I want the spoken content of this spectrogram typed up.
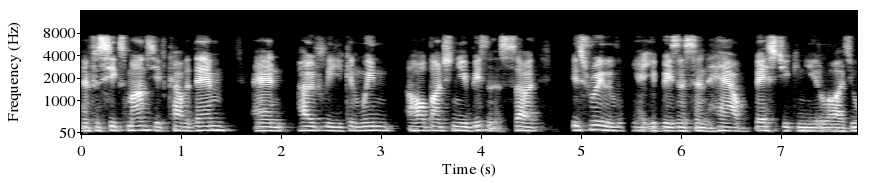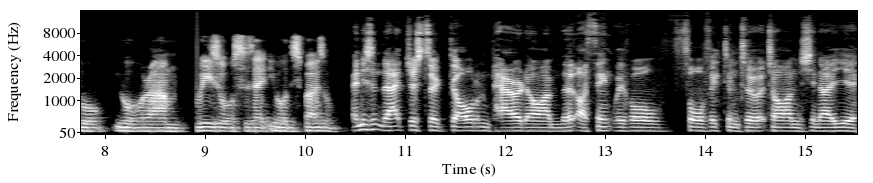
And for six months you've covered them and hopefully you can win a whole bunch of new business. So it's really looking at your business and how best you can utilize your your um, resources at your disposal. And isn't that just a golden paradigm that I think we've all fall victim to at times? You know, yeah,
